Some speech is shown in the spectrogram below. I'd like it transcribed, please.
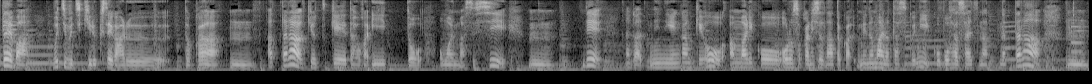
例えばブチブチ切る癖があるとか、うん、あったら気をつけた方がいいと思いますし、うん、でなんか人間関係をあんまりこうおろそかにしたなとか目の前のタスクにこう暴発されてなってなったら、うん、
